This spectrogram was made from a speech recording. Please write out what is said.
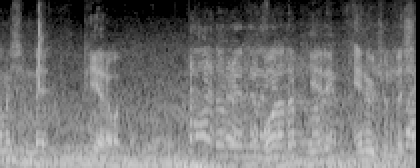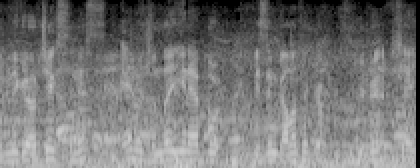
Ama şimdi Pierre'e bakalım. Bu arada Pierre'in en ucunda şimdi göreceksiniz. En ucunda yine bu bizim Galata Köprüsü gibi şey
